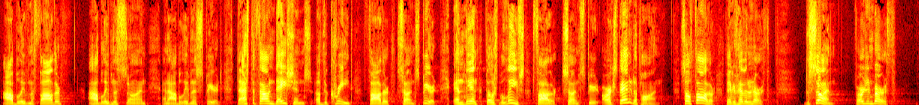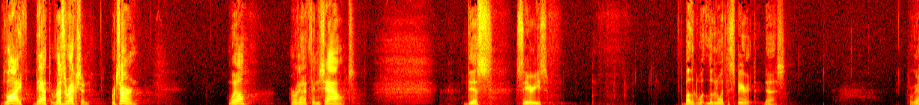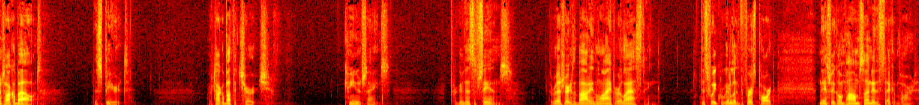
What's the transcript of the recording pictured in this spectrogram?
I believe in the Father, I believe in the Son, and I believe in the Spirit. That's the foundations of the creed Father, Son, Spirit. And then those beliefs, Father, Son, Spirit, are expanded upon. So, Father, maker of heaven and earth. The Son, virgin birth, life, death, resurrection, return. Well, we're going to finish out this series by looking at what the Spirit does. We're going to talk about the Spirit. We're going to talk about the church, communion of saints, forgiveness of sins, the resurrection of the body, and life everlasting. This week we're going to look at the first part. Next week on Palm Sunday, the second part.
